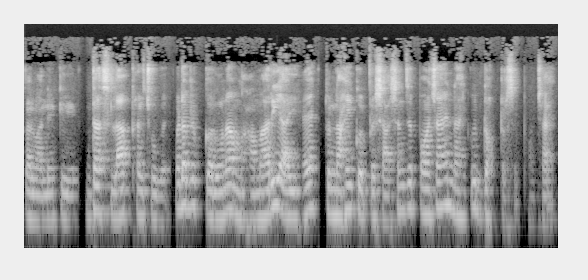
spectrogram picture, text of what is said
करवाने के लिए। दस लाख खर्च हो गए। बट अब जब कोरोना महामारी आई है तो ना ही कोई प्रशासन से पहुँचा है, ना ही कोई डॉक्टर से पहुँचा है।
